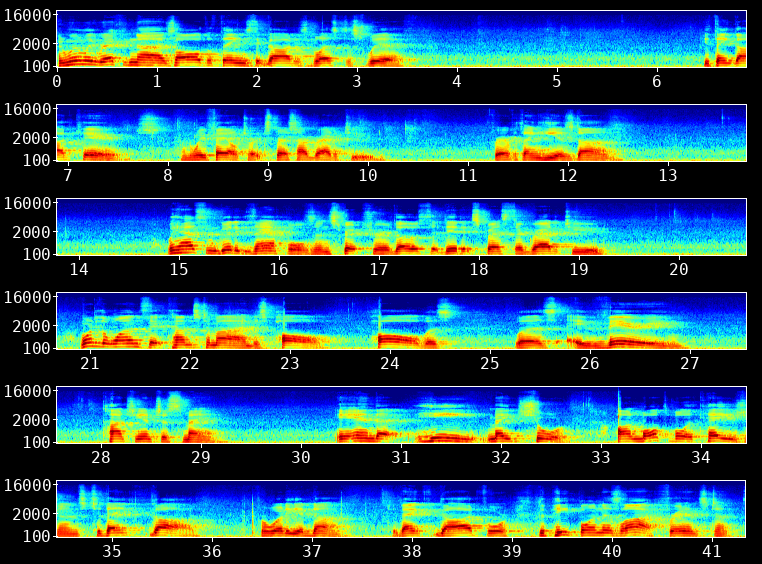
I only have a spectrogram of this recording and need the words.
And when we recognize all the things that God has blessed us with, you think God cares when we fail to express our gratitude for everything He has done. We have some good examples in Scripture of those that did express their gratitude. One of the ones that comes to mind is Paul. Paul was, was a very conscientious man, and that he made sure on multiple occasions to thank God for what he had done, to thank God for the people in his life, for instance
